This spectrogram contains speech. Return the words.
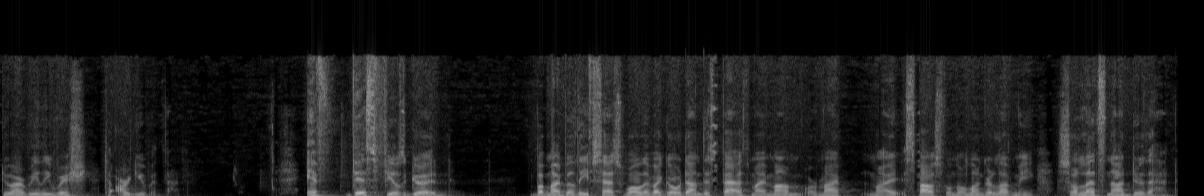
Do I really wish to argue with that? If this feels good, but my belief says, well, if I go down this path, my mom or my, my spouse will no longer love me, so let's not do that.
